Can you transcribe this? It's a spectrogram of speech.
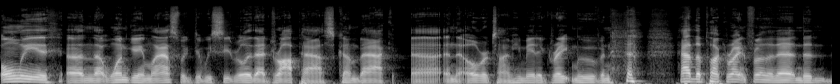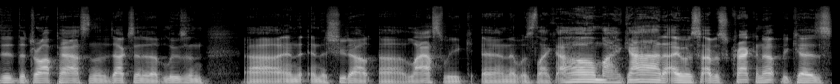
only uh, in that one game last week did we see really that drop pass come back uh, in the overtime. He made a great move and had the puck right in front of the net and did, did the drop pass, and the Ducks ended up losing uh, in the, in the shootout uh, last week. And it was like, oh my god, I was I was cracking up because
